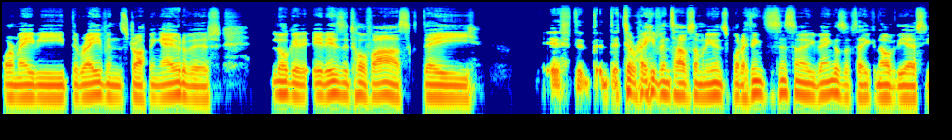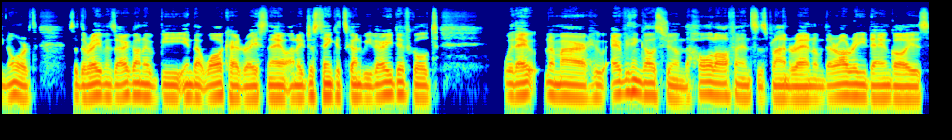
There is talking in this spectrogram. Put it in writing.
or maybe the Ravens dropping out of it. Look, it, it is a tough ask. They the, the, Ravens have so many units, but I think the Cincinnati Bengals have taken over the AFC North, so the Ravens are going to be in that wildcard race now, and I just think it's going to be very difficult without Lamar, who everything goes through him. The whole offense is planned around him. They're already down guys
